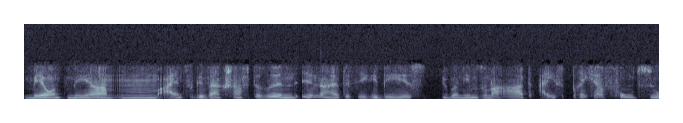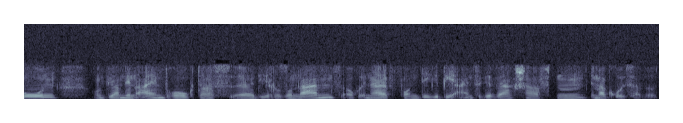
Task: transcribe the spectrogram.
Mehr und mehr mh, hm, Einzelgewerkschafterinnen innerhalb des DGBs übernehmen so eine Art Eisbrecherfunktion und wir haben den Eindruck, dass äh, die Resonanz auch innerhalb von DGB Einzelgewerkschaften immer größer wird.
